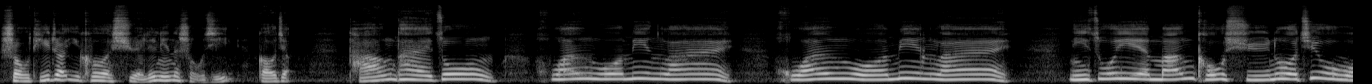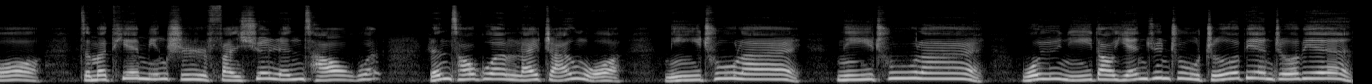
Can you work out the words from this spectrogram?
手提着一颗血淋淋的首级，高叫：“唐太宗，还我命来！还我命来！你昨夜满口许诺救我，怎么天明时反宣人曹官？人曹官来斩我？你出来！你出来！”我与你到阎君处折辩折辩。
